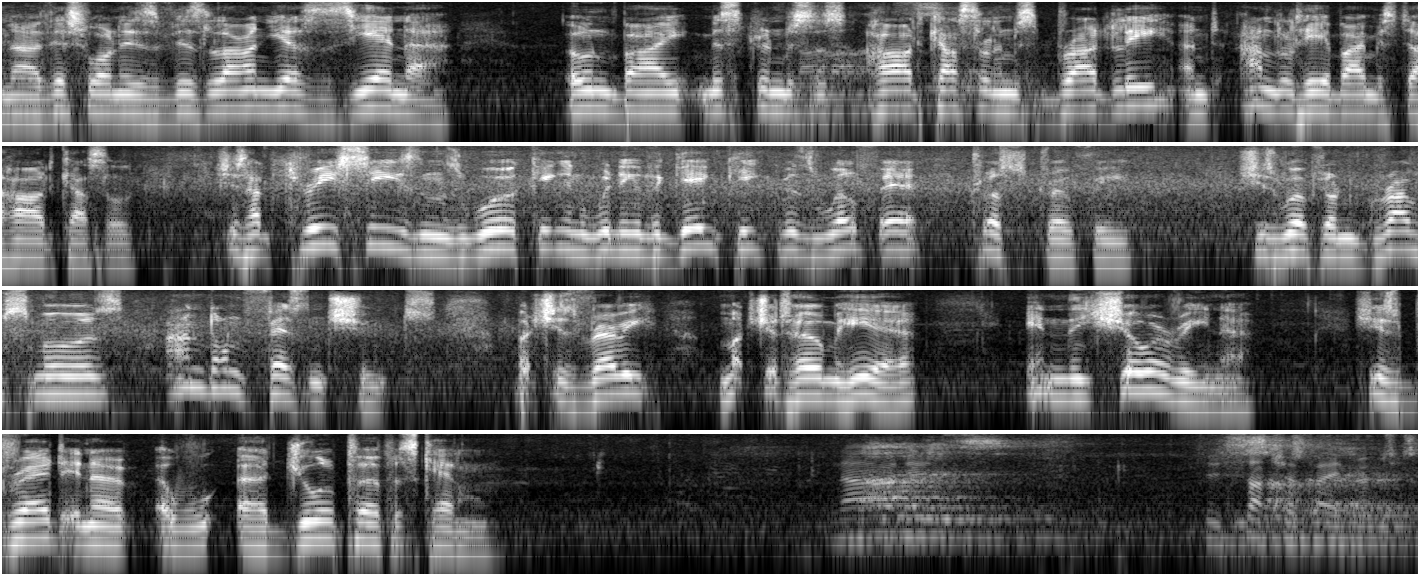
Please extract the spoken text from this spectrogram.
Now, this one is Vislania Ziena, owned by Mr. and Mrs. Hardcastle and Miss Bradley, and handled here by Mr. Hardcastle. She's had three seasons working and winning the Gamekeepers Welfare Trust Trophy. She's worked on grouse moors and on pheasant shoots, but she's very much at home here in the show arena. She is bred in a, a, a dual-purpose kennel. Now it is, she's such a favourite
